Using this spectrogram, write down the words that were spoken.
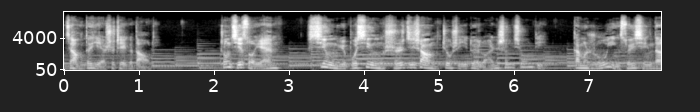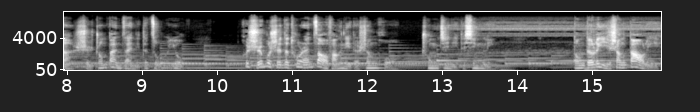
讲的也是这个道理。终其所言，幸与不幸实际上就是一对孪生兄弟，他们如影随形的始终伴在你的左右，会时不时的突然造访你的生活，冲击你的心灵。懂得了以上道理，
